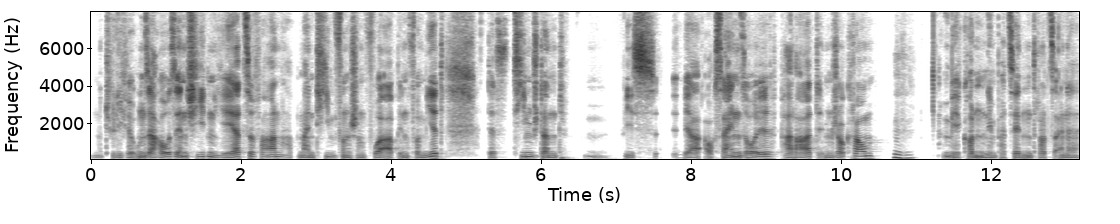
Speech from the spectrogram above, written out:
natürlich für unser Haus entschieden, hierher zu fahren, habe mein Team von schon vorab informiert. Das Team stand, wie es ja auch sein soll, parat im Schockraum. Mhm. Wir konnten den Patienten trotz einer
